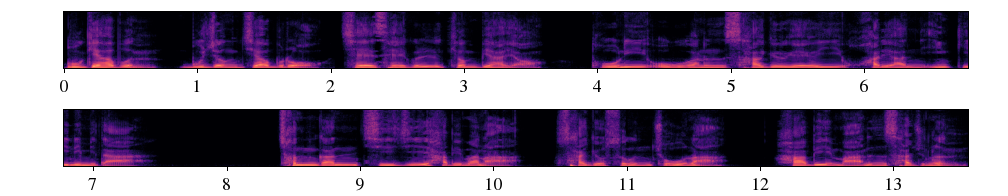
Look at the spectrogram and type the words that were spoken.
무게합은 무정지합으로 재색을 겸비하여 돈이 오고 가는 사교계의 화려한 인기인입니다. 천간 지지 합이 많아 사교성은 좋으나 합이 많은 사주는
